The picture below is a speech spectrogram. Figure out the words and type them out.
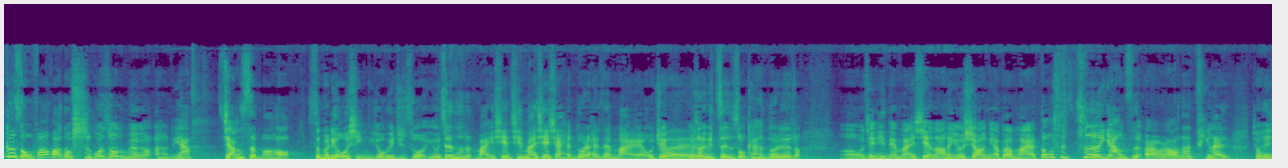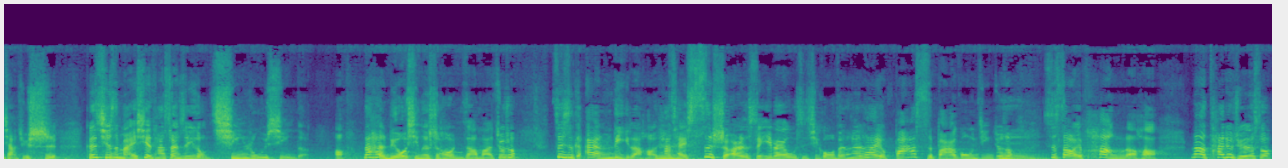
各种方法都试过之后都没有用啊！人家讲什么哈，什么流行你就会去做。有阵子埋线，其实埋线现在很多人还在买哎，我觉得有时候去诊所看很多人就说，嗯，我前几天埋线啊，很有效，你要不要买？都是这样子啊，然后他听来就很想去试。可是其实埋线它算是一种侵入性的。哦，那很流行的时候，你知道吗？就是说这是个案例了哈，他才四十二岁，一百五十七公分，他说他有八十八公斤，就是说是稍微胖了哈。那他就觉得说，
